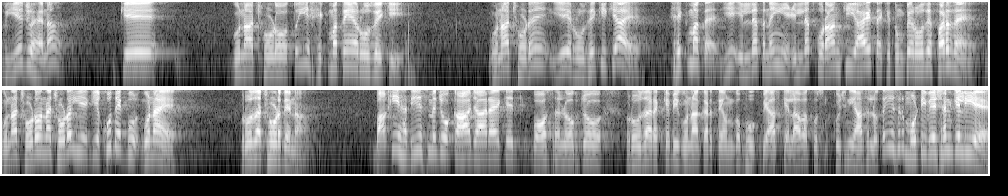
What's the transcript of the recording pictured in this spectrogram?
اب یہ جو ہے نا کہ گناہ چھوڑو تو یہ حکمتیں ہیں روزے کی گنا چھوڑیں یہ روزے کی کیا ہے حکمت ہے یہ علت نہیں ہے علت قرآن کی آیت ہے کہ تم پہ روزے فرض ہیں گناہ چھوڑو نہ چھوڑو یہ خود ایک گناہ ہے روزہ چھوڑ دینا باقی حدیث میں جو کہا جا رہا ہے کہ بہت سے لوگ جو روزہ رکھ کے بھی گناہ کرتے ہیں ان کو بھوک پیاس کے علاوہ کچھ نہیں حاصل ہوتا یہ صرف موٹیویشن کے لیے ہے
